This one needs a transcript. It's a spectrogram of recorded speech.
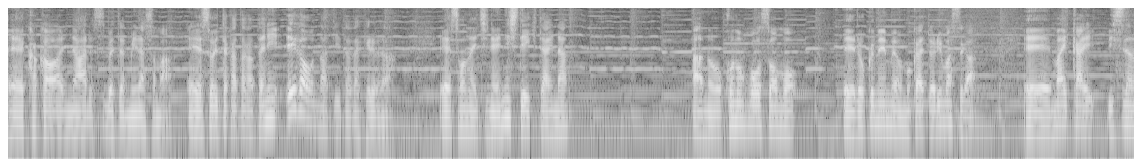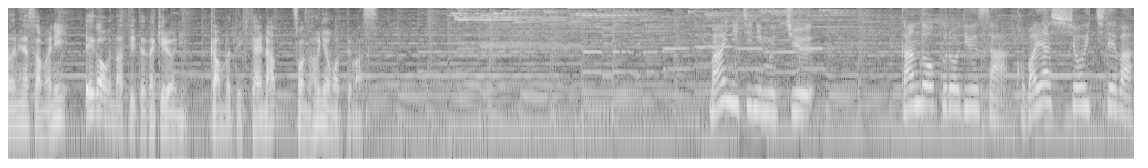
えー、関わりのある全ての皆様、えー、そういった方々に笑顔になっていただけるような、えー、そんな1年にしていきたいな。あのこの放送も、えー、6年目を迎えておりますがえー、毎回リスナーの皆様に笑顔になっていただけるように頑張っていきたいなそんなふうに思ってます。毎日に夢中感動プロデューサー小林翔一では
